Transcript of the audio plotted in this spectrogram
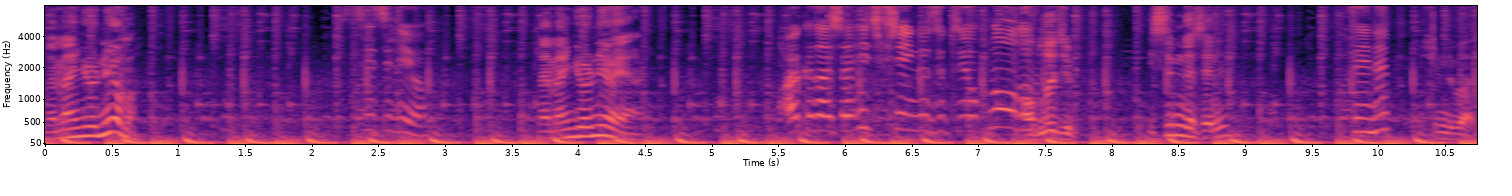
Hemen görünüyor mu? Seziliyor. Hemen görünüyor yani. Arkadaşlar hiçbir şeyin gözüktüğü yok. Ne olur. Ablacığım, isim ne senin? Zeynep. Şimdi bak.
